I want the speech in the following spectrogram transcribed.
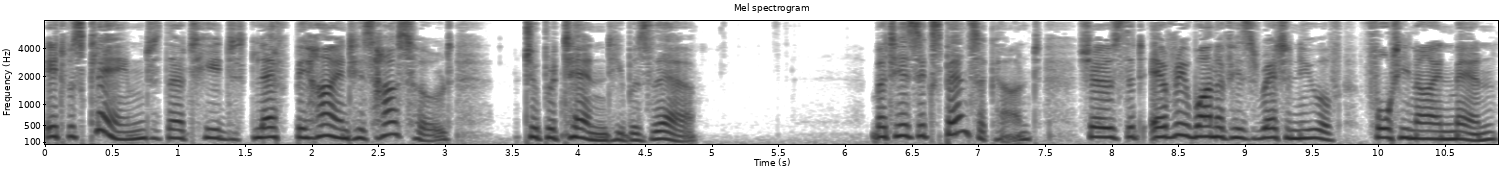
It was claimed that he'd left behind his household to pretend he was there. But his expense account shows that every one of his retinue of forty-nine men,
